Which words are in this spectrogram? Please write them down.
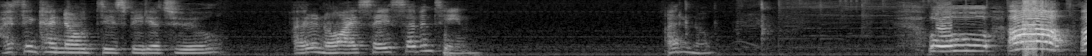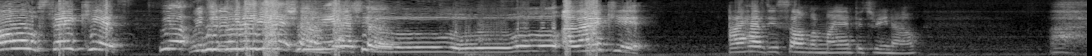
I think I know this video too. I don't know. I say 17. I don't know. Oh, ah, oh, Stray Kids. We, are, We we did a reaction. Reaction. ooh, I like it. I have this song on my MP3 now.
